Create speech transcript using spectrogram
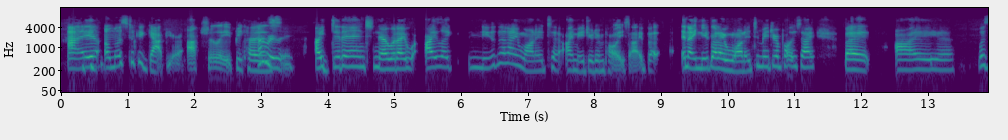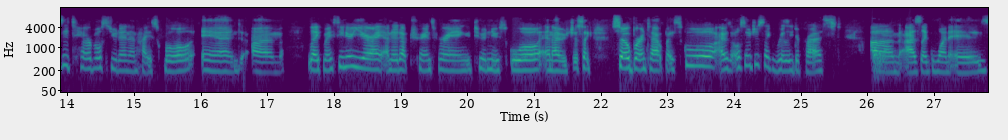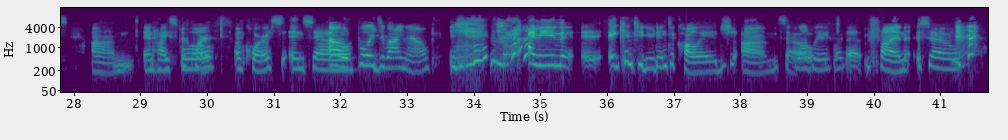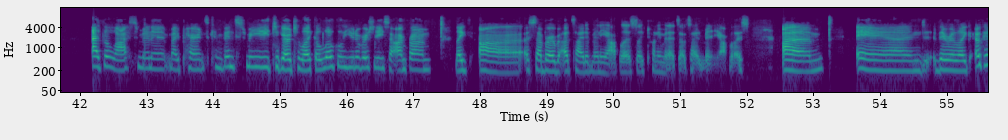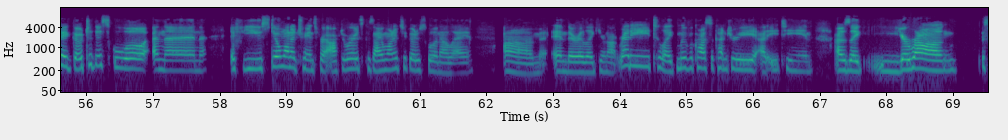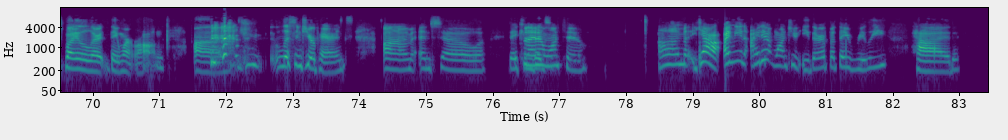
I almost took a gap year actually oh, because Oh, really? I didn't know what I I like knew that I wanted to I majored in poli sci, but and I knew that I wanted to major in poli sci, but I was a terrible student in high school and um like my senior year I ended up transferring to a new school and I was just like so burnt out by school. I was also just like really depressed um as like one is um in high school Of course. of course and so Oh boy, do I know. I mean, it, it continued into college. Um, so Lovely. love it. Fun. So at the last minute, my parents convinced me to go to like a local university. So I'm from like uh, a suburb outside of Minneapolis, like 20 minutes outside of Minneapolis. Um, and they were like, okay, go to this school, and then if you still want to transfer afterwards, because I wanted to go to school in LA um and they were like you're not ready to like move across the country at 18 i was like you're wrong spoiler alert they weren't wrong um listen to your parents. Um and so they But I don't want to. um yeah i mean i didn't want to either but they really had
